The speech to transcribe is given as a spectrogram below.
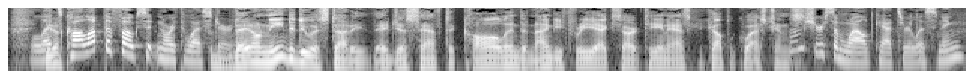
let's call up the folks at Northwestern. They don't need to do a study. They just have to call into 93 XRT and ask a couple questions. I'm sure some Wildcats are listening.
